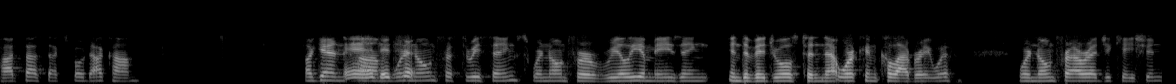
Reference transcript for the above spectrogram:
podfestexpo.com. Again, um, we're a- known for three things. We're known for really amazing individuals to network and collaborate with. We're known for our education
